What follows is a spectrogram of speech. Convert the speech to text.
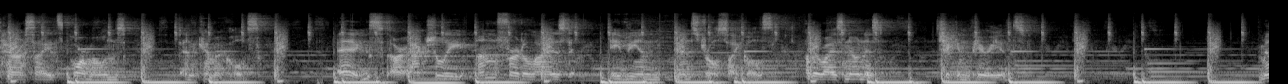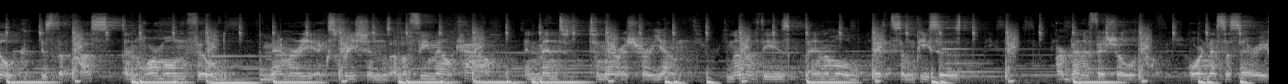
parasites, hormones, and chemicals. Eggs are actually unfertilized avian menstrual cycles, otherwise known as chicken periods. Milk is the pus and hormone-filled mammary excretions of a female cow and meant to nourish her young. None of these animal bits and pieces are beneficial or necessary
